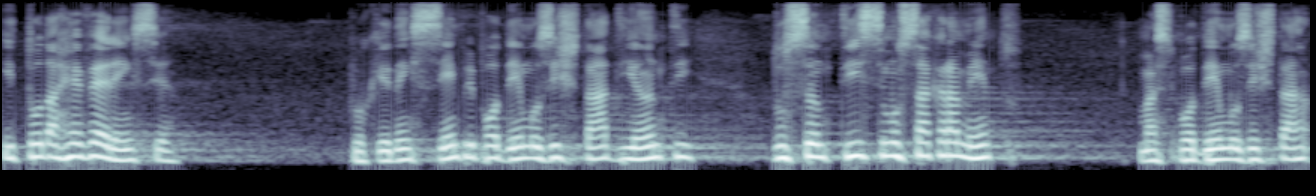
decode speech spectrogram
e toda a reverência, porque nem sempre podemos estar diante do Santíssimo Sacramento mas podemos estar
